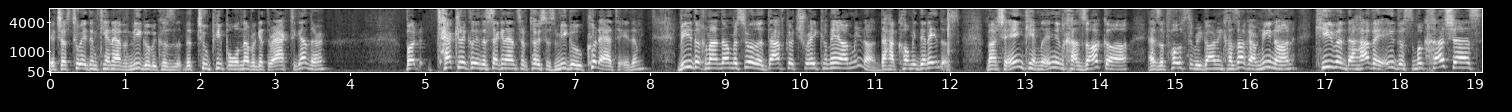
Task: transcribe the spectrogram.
It's just two edim can't have a migu because the two people will never get their act together. But technically, in the second answer of Tosis, Migu could add to Edom. Vidach mandar masrula davka trei kamei amrina dahakomi den edus. Masha'en came le'inyan chazaka as opposed to regarding chazaka amrinan kiven dahave edus mukchashes.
